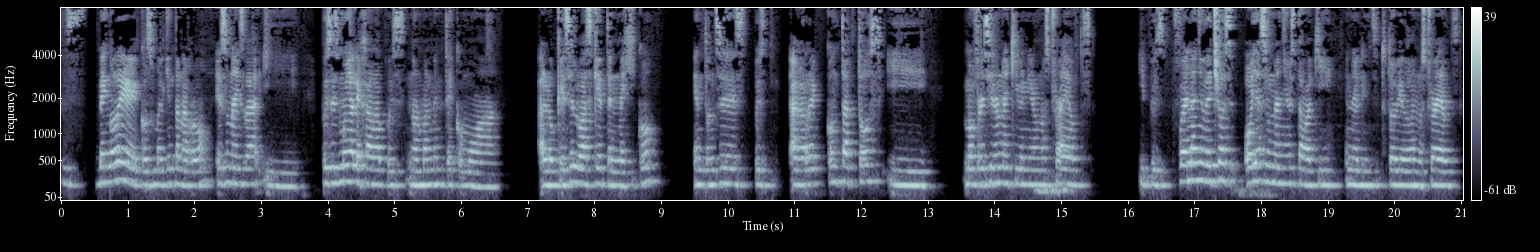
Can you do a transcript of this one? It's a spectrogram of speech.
Pues vengo de Cozumel, Quintana Roo. Es una isla y pues es muy alejada, pues normalmente como a, a lo que es el básquet en México. Entonces, pues agarré contactos y me ofrecieron aquí venir a unos tryouts. Y pues fue el año, de hecho, hace- hoy hace un año estaba aquí en el Instituto Oviedo en los tryouts.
